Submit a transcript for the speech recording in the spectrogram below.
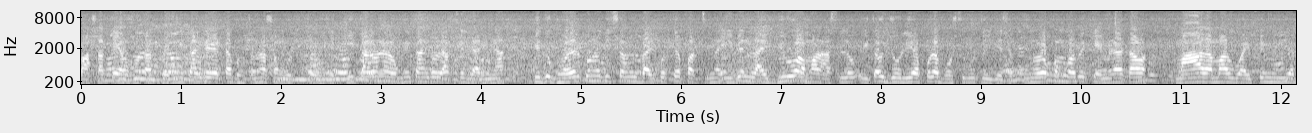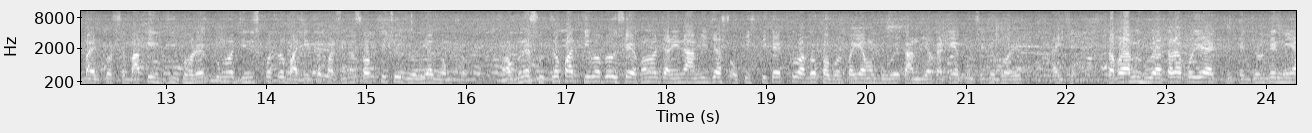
বাসাতে হঠাৎ অগ্নিকাণ্ডের একটা ঘটনা সংঘটিত হয়েছে। কী কারণে অগ্নিকাণ্ড রাখতে জানি না। কিন্তু ঘরের কোনো কিছু আমি বাইর করতে পারছি না। ইভেন লাইভ ভিউ আমার আসলেও এটাও জলিয়া পুরো ভস্মীভূত হয়ে গেছে। কোনোরকমভাবে ক্যামেরাটা মা আর আমার ওয়াইফে মিলিয়ে বাইর করছে। বাকি ঘরের কোনো জিনিসপত্র বাঁচাতে পারছি না সব কিছু জলিয়া ধ্বংস। অগ্নের সূত্রপাত কীভাবে হয়েছে এখনও জানি না। আমি জাস্ট অফিস থেকে একটু আগে খবর পাই আমার বউয়ে কান্দিয়া কাটিয়া কইছে যে ঘরে আইছে। তারপর আমি হুড়াতাড়া করিয়া এক- একজনকে নিয়ে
